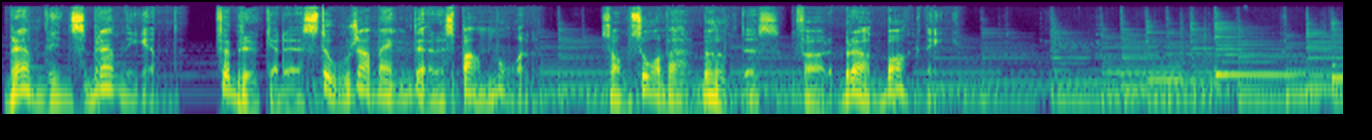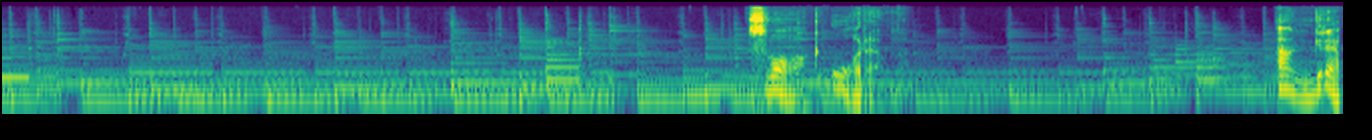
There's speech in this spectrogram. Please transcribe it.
Brännvinsbränningen förbrukade stora mängder spannmål som så väl behövdes för brödbakning. Svagåren Angrepp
